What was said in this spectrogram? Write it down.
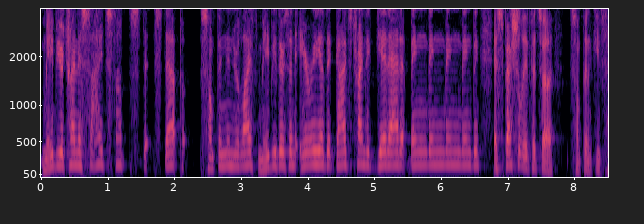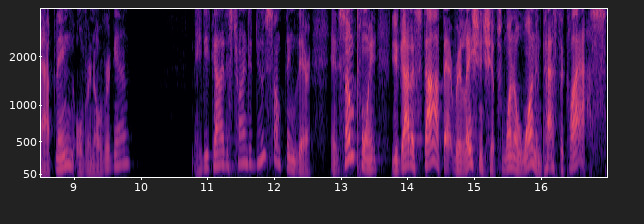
maybe you're trying to sidestep step something in your life? Maybe there's an area that God's trying to get at it, bing, bing, bing, bing, bing, especially if it's a, something that keeps happening over and over again. Maybe God is trying to do something there. And at some point, you got to stop at relationships 101 and pass the class.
